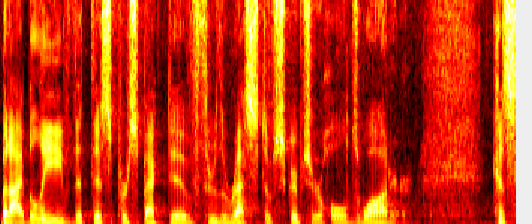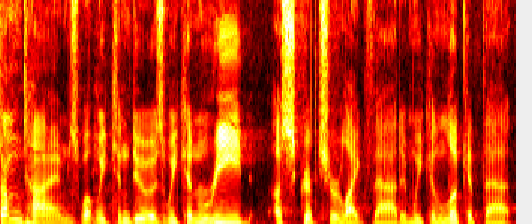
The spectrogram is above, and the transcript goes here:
but I believe that this perspective through the rest of scripture holds water. Because sometimes what we can do is we can read a scripture like that and we can look at that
